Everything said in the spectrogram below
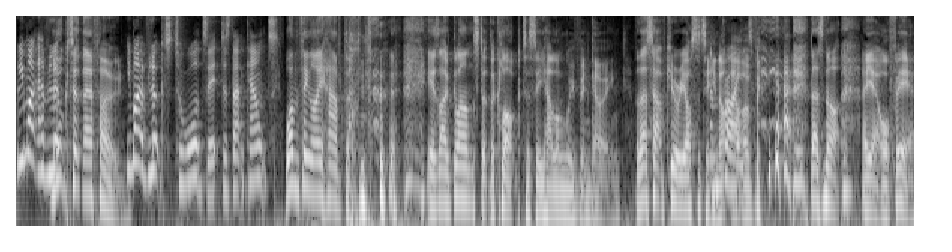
You might have looked. Looked at their phone. You might have looked towards it. Does that count? One thing I have done is I've glanced at the clock to see how long we've been going, but that's out of curiosity, And not pride. out of yeah, that's not uh, yeah or fear.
